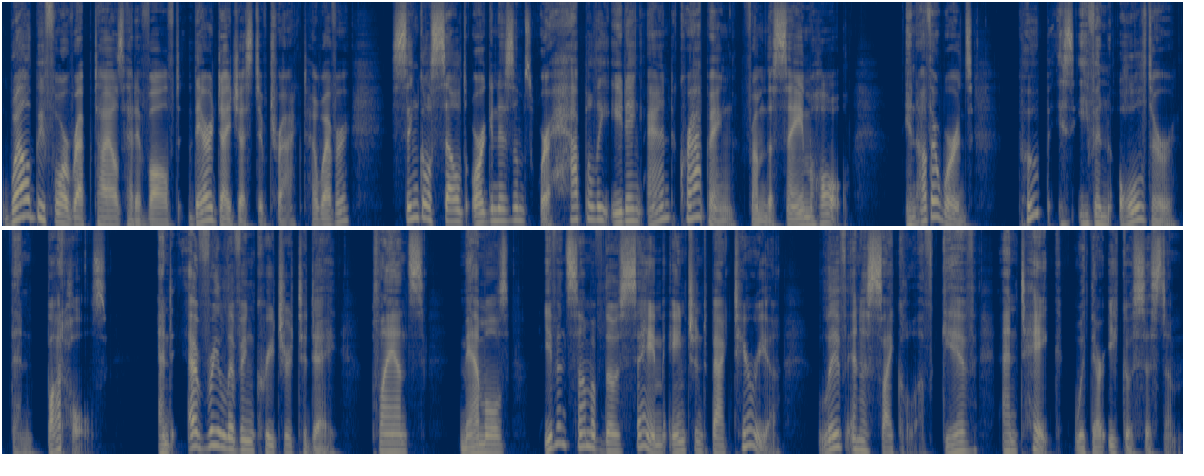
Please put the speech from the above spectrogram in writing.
Well before reptiles had evolved their digestive tract, however, single celled organisms were happily eating and crapping from the same hole. In other words, poop is even older than buttholes. And every living creature today, plants, mammals, even some of those same ancient bacteria, live in a cycle of give and take with their ecosystem.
